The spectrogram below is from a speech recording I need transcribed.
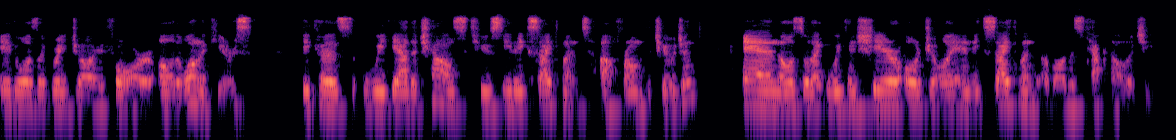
it was a great joy for all the volunteers because we get a chance to see the excitement uh, from the children and also like we can share our joy and excitement about this technology.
